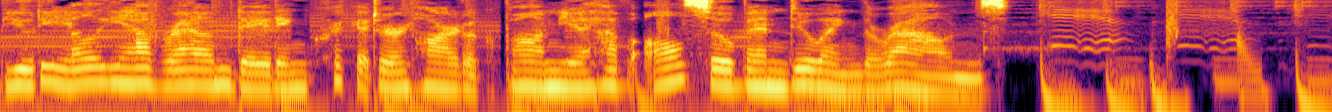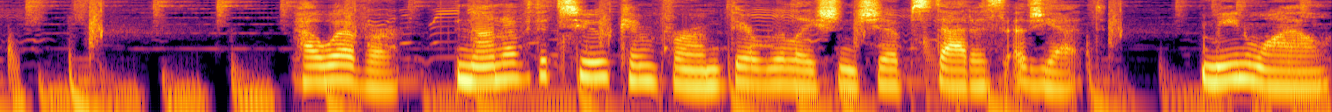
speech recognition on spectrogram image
beauty Elli AvrRam dating cricketer Hardik Pandya have also been doing the rounds. However, none of the two confirmed their relationship status as yet. Meanwhile,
